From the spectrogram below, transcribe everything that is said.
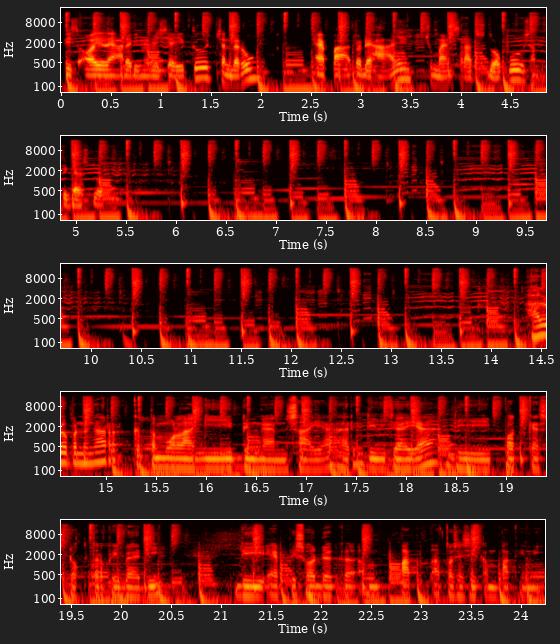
fish oil yang ada di Indonesia itu cenderung EPA atau DHA-nya cuma 120 sampai 320. Halo pendengar, ketemu lagi dengan saya Haryadi Wijaya di podcast dokter pribadi di episode keempat atau sesi keempat ini.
